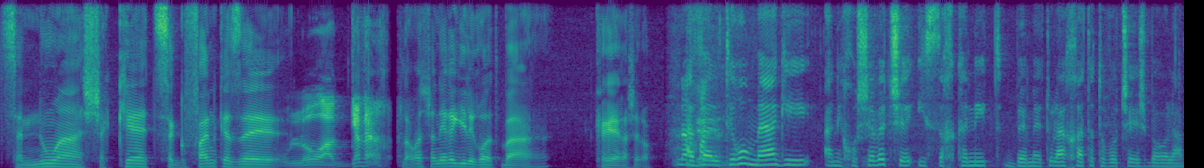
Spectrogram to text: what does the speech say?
צנוע, שקט, סגפן כזה, הוא לא הגבר. לא מה שאני רגיל לראות בקריירה שלו. אבל תראו, מגי, אני חושבת שהיא שחקנית באמת, אולי אחת הטובות שיש בעולם.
